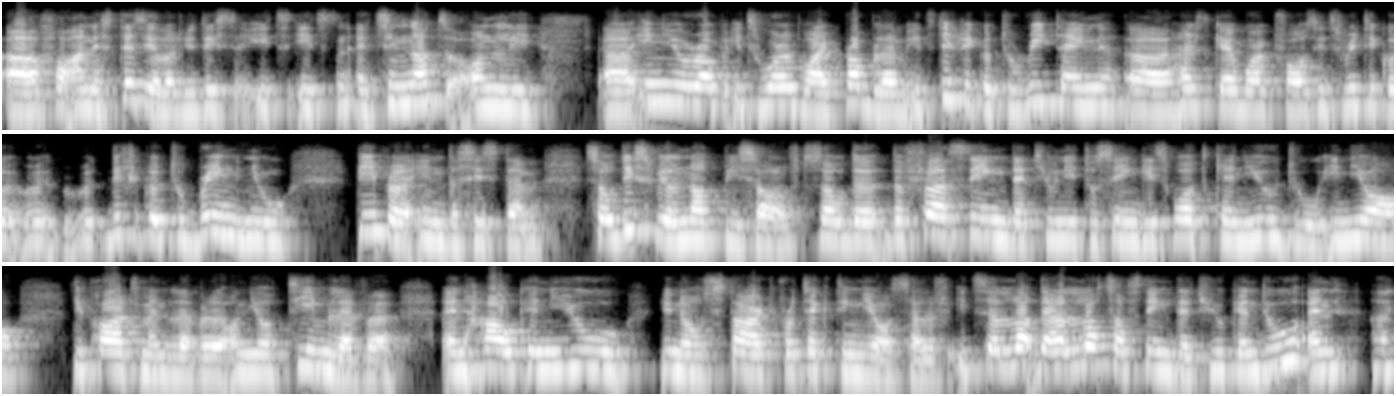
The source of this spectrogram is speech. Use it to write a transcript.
uh, for anesthesiology. This it's it's it's not only uh, in Europe, it's worldwide problem. It's difficult to retain uh, healthcare workforce. It's difficult, difficult to bring new people in the system. So this will not be solved. So the, the first thing that you need to think is what can you do in your department level, on your team level, and how can you, you know, start protecting yourself? It's a lot. There are lots of things that you can do, and I,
